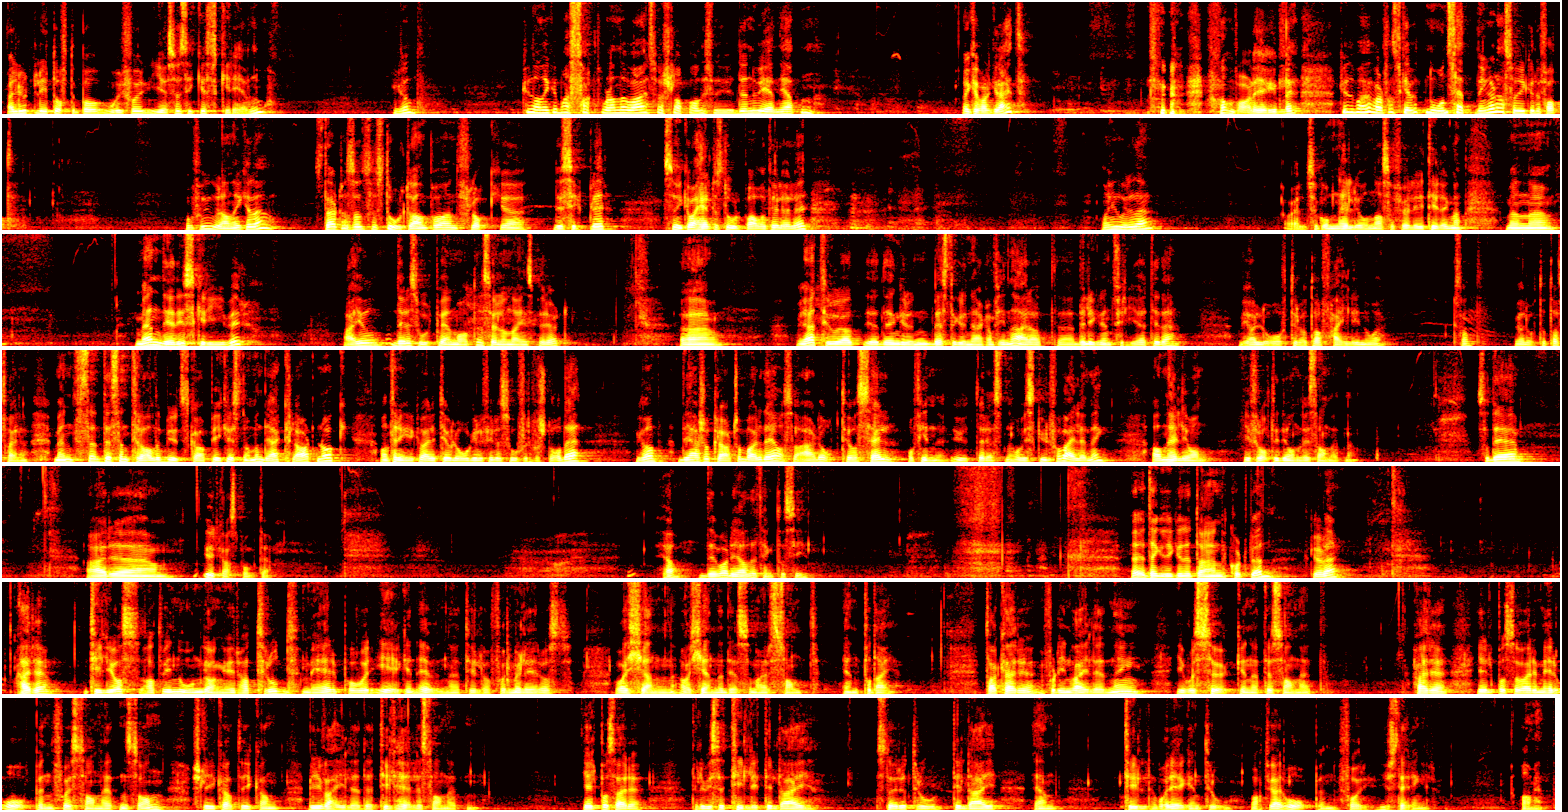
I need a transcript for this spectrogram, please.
Jeg har lurt litt ofte på hvorfor Jesus ikke skrev noe. Ikke sant? Kunne han ikke bare sagt hvordan det var, så slapp av den uenigheten? Det hadde ikke vært greit? Hvordan var det egentlig? Kunne man i hvert fall skrevet noen setninger da, så vi kunne fått. Hvorfor gjorde han ikke det? Sterkt, og så stolte han på en flokk eh, disipler som ikke var helt til å stole på av og til heller. Han gjorde det. Vel, så kom Den hellige ånd selvfølgelig i tillegg. Men, men, eh, men, det de skriver, er jo deres ord på en måte, selv om det er inspirert. Uh, jeg tror at Den grunnen, beste grunnen jeg kan finne, er at uh, det ligger en frihet i det. Vi har lov til å ta feil i noe. Vi har lov til å ta feil. Men det sentrale budskapet i kristendommen det er klart nok. Man trenger ikke være teolog eller filosof for å forstå det. Det er så klart som bare det, og så er det opp til oss selv å finne ut resten. Og vi skulle få veiledning av Den hellige ånd i forhold til de åndelige sannhetene. Så det er uh, utgangspunktet. Ja, det var det jeg hadde tenkt å si. Jeg tenkte vi kunne ta en kort bønn. Skal vi gjøre det? Herre, tilgi oss at vi noen ganger har trodd mer på vår egen evne til å formulere oss og erkjenne, erkjenne det som er sant, enn på deg. Takk, Herre, for din veiledning i vår søken etter sannhet. Herre, hjelp oss å være mer åpen for sannhetens ånd, slik at vi kan bli veiledet til hele sannheten. Hjelp oss, Herre, til å vise tillit til deg, større tro til deg enn til vår egen tro, og at vi er åpen for justeringer. Amen.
